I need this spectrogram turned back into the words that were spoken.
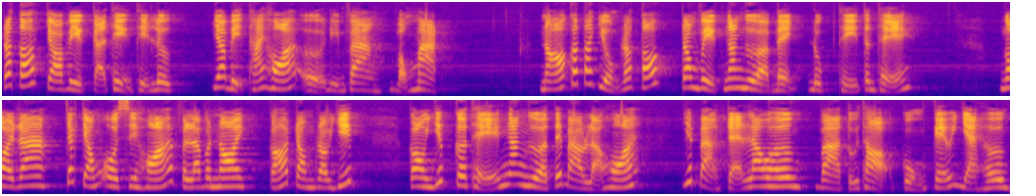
rất tốt cho việc cải thiện thị lực do bị thái hóa ở điểm vàng, võng mạc. Nó có tác dụng rất tốt trong việc ngăn ngừa bệnh đục thủy tinh thể. Ngoài ra, chất chống oxy hóa flavonoid có trong rau diếp còn giúp cơ thể ngăn ngừa tế bào lão hóa, giúp bạn trẻ lâu hơn và tuổi thọ cũng kéo dài hơn.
